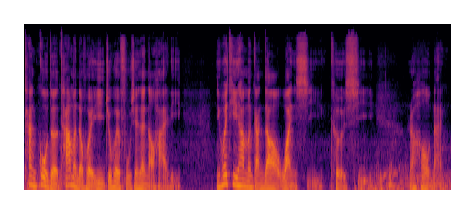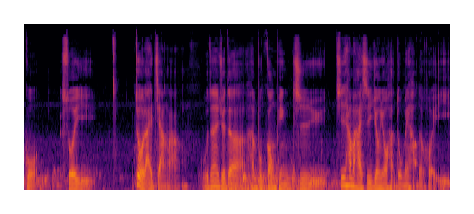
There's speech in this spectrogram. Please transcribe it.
看过的他们的回忆就会浮现在脑海里，你会替他们感到惋惜、可惜，然后难过，所以。对我来讲啊，我真的觉得很不公平之余，其实他们还是拥有很多美好的回忆，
